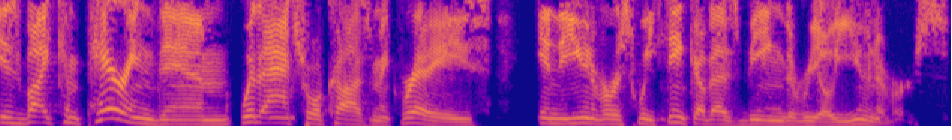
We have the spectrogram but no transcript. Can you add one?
is by comparing them with actual cosmic rays in the universe we think of as being the real universe.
